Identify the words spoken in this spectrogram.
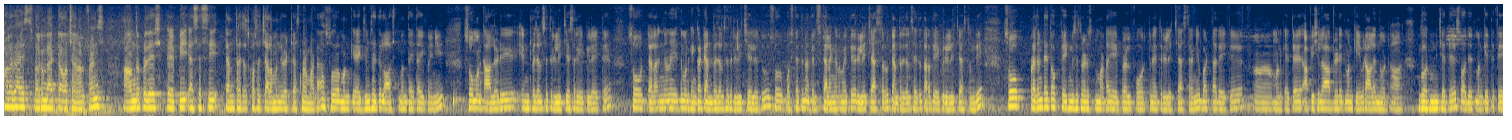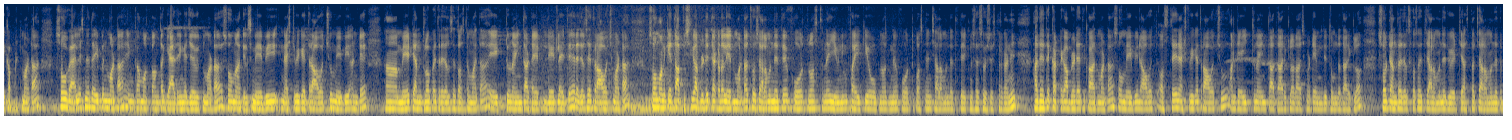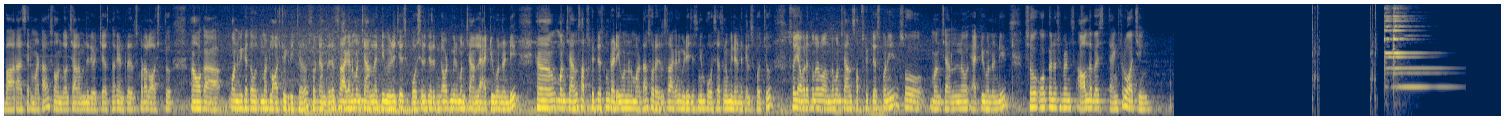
hello guys welcome back to our channel. Friends Andhra Pradesh AP SSC tenth results కోసం చాలామంది wait చేస్తున్నారు అనమాట so మనకి ఎగ్జామ్స్ అయితే లాస్ట్ మంత్ అయితే అయిపోయినాయి. సో మనకి ఆల్రెడీ ఇంటర్ రిజల్ట్స్ అయితే రిలీజ్ చేశారు ఏపీలో అయితే. సో తెలంగాణ అయితే మనకి ఇంకా టెన్త్ రిజల్ట్స్ అయితే రిలీజ్ చేయలేదు. సో ఫస్ట్ అయితే నాకు తెలిసి తెలంగాణ అయితే రిలీజ్ చేస్తారు. టెన్త్ రిజల్ట్స్ అయితే తర్వాత ఏపీ రిలీజ్ చేస్తుంది. సో ప్రజెంట్ అయితే ఒక ఫేక్ న్యూస్ అయితే నడుస్తుందన్నమాట. ఏప్రిల్ ఫోర్త్న అయితే రిలీజ్ చేస్తారని. బట్ అదైతే మనకైతే అఫీషియల్ అప్డేట్ అయితే మనకి ఏమి రాలేదు గవర్నమెంట్ నుంచి అయితే. సో అదైతే మనకైతే ఫేక్ అప్డేట్ అనమాట సో వాల్యుయేషన్ అయితే అనమాట ఇంకా మొత్తం అంతా గ్యాదరింగ్ జరుగుతుందన్నమాట. సో నాకు తెలిసి మేబీ నెక్స్ట్ వీక్ అయితే రావచ్చు. మేబీ అంటే మే టెన్త్ లోపు అయితే రిజల్ట్స్ అయితే వస్తాయన్నమాట. ఎయిట్ టు నైన్త్ ఆ డేట్లో అయితే రిజల్ట్స్ అయితే రావచ్చు అన్నమాట సో మనకైతే అఫీషియల్గా అప్డేట్ అయితే ఎక్కడ లేదన్నమాట. సో చాలామంది అయితే ఫోర్త్న వస్తున్నాయి. ఈవినింగ్ ఫైవ్కి ఓపెన్ అవుతున్నాయి ఫోర్త్కి వస్తున్నాయి చాలామంది అయితే ఫేక్ న్యూస్ అయితే సూచిస్తున్నారు కానీ అదైతే కరెక్ట్గా అప్డేట్ అయితే కాదన్నమాట. సో మేబీ రావచ్చు వస్తే నెక్స్ట్ వీక్ అయితే రావచ్చు. అంటే ఎయిత్ నైన్త్ ఆ తారీఖులో రాచమాట ఎనిమిది తొమ్మిదో తారీఖులో. సో టెన్త్ రిజల్ట్స్ కోసం అయితే చాలామంది అయితే వెయిట్ చేస్తారు. చాలామంది అయితే బాగా రాశారన్నమాట. సో అందువల్ల చాలామంది వెయిట్ చేస్తున్నారు. ఇంటర్ రిజల్ట్స్ కూడా లాస్ట్ ఒక వన్ వీక్ అయితే అవుతుందన్నమాట. లాస్ట్ వీక్ ఇచ్చారు. సో టెన్త్ రిజల్ట్స్ రాగానే మన ఛానల్ అయితే వీడియో చేసి పోస్ట్ చేయడం జరుగుతుంది. కాబట్టి మీరు మన ఛానల్ యాక్టివ్గా ఉండండి. మన ఛానల్ సబ్స్క్రైబ్ చేసుకుని రెడీగా ఉండనమాట సో రిజల్ట్స్ రాగానే వీడియో చేసి నేను పోస్ట్ చేస్తున్నాను మీరు అంటే తెలుసుకోవచ్చు. సో ఎవరైతే ఉన్నారో అందరూ మన ఛానల్ సబ్స్క్రైబ్ చేసుకొని సో మన ఛానల్లో యాక్టివ్గా ఉండండి. So open friends all the best thanks for watching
